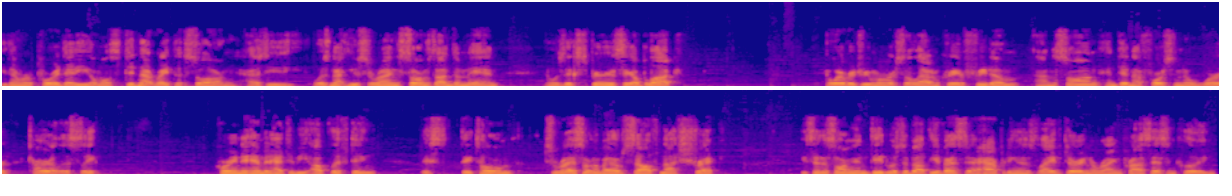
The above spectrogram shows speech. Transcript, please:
He then reported that he almost did not write the song as he was not used to writing songs on demand and was experiencing a block. However, DreamWorks allowed him creative freedom on the song and did not force him to work tirelessly. According to him, it had to be uplifting. They, they told him to write a song about himself, not Shrek. He said the song indeed was about the events that are happening in his life during the writing process, including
